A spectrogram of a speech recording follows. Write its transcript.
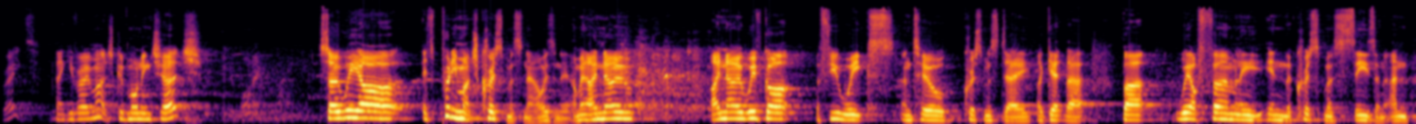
Great. Thank you very much. Good morning, church. Good morning. So we are it's pretty much Christmas now, isn't it? I mean, I know I know we've got a few weeks until Christmas Day. I get that. But we are firmly in the Christmas season. And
